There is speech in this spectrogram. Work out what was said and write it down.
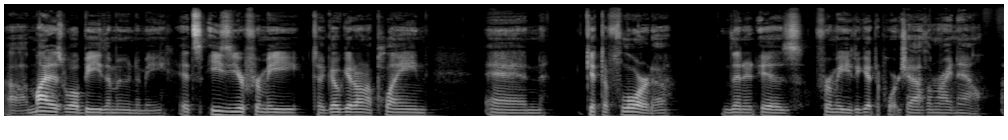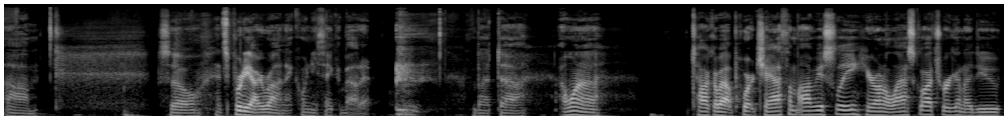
Uh, might as well be the moon to me. It's easier for me to go get on a plane and get to Florida than it is for me to get to Port Chatham right now. Um, so it's pretty ironic when you think about it. but uh, I want to talk about Port Chatham, obviously, here on Alasquatch. We're going to do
